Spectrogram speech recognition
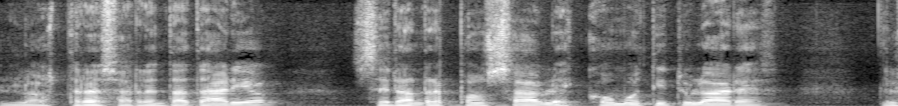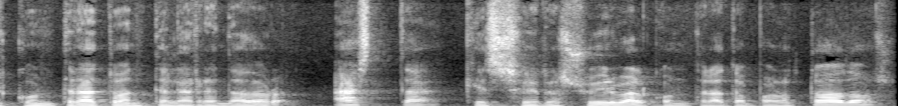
los tres arrendatarios serán responsables como titulares del contrato ante el arrendador hasta que se resuelva el contrato por todos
